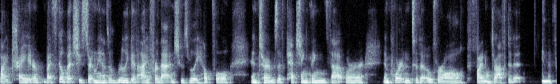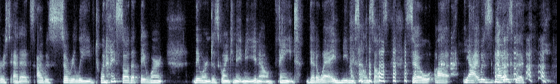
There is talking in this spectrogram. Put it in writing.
by trade or by skill, but she certainly has a really good eye for that. And she was really helpful in terms of catching things that were important to the overall final draft of it. In the first edits, I was so relieved when I saw that they weren't they weren't just going to make me, you know, faint, dead away, need my smelling salts. so uh, yeah, it was no, it was good.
